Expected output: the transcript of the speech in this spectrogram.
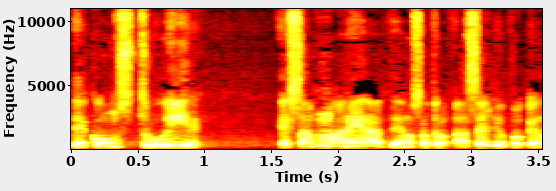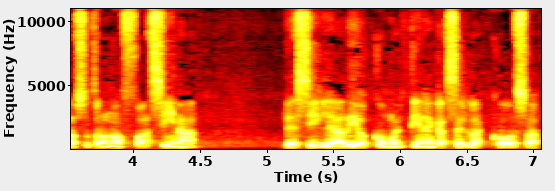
deconstruir esas maneras de nosotros hacerlo porque a nosotros nos fascina decirle a Dios cómo Él tiene que hacer las cosas.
